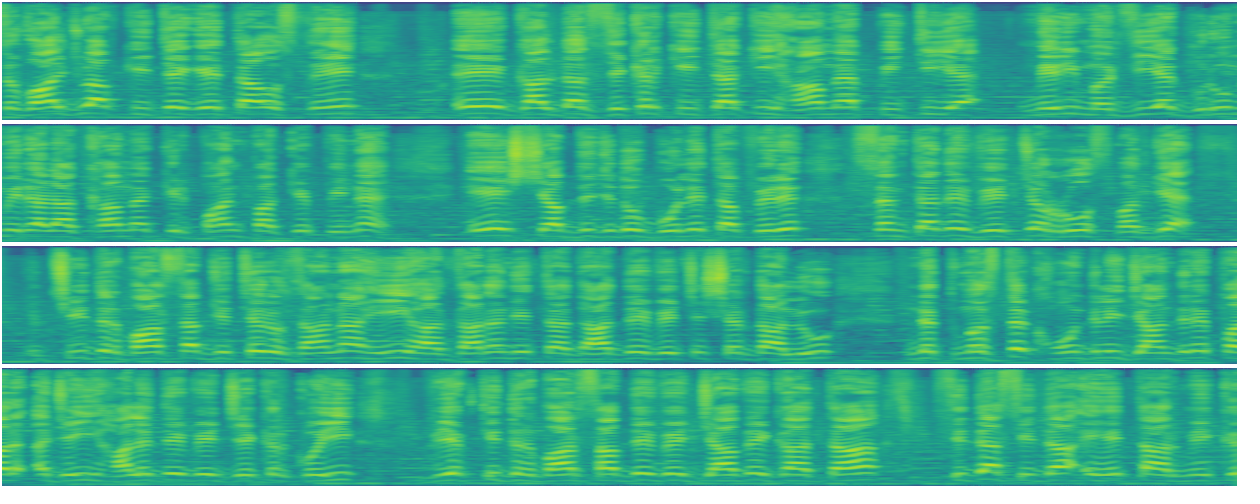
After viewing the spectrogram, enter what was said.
ਸਵਾਲ ਜਵਾਬ ਕੀਤੇ ਗਏ ਤਾਂ ਉਸਨੇ ਇਹ ਗੱਲ ਦਾ ਜ਼ਿਕਰ ਕੀਤਾ ਕਿ ਹਾਂ, ਮੈਂ ਪੀਤੀ ਹੈ, ਮੇਰੀ ਮਰਜ਼ੀ ਹੈ, ਗੁਰੂ ਮੇਰਾ ਰਾਖਾ, ਮੈਂ ਕਿਰਪਾਨ ਪਾ ਕੇ ਪੀਣਾ ਇਹ ਸ਼ਬਦ ਜਦੋਂ ਬੋਲੇ ਤਾਂ ਫਿਰ ਸੰਗਤਾਂ ਦੇ ਵਿੱਚ ਰੋਸ ਵੱਧ ਗਿਆ ਸ਼੍ਰੀ ਦਰਬਾਰ ਸਾਹਿਬ ਜਿੱਥੇ ਰੋਜ਼ਾਨਾ ਹੀ ਹਜ਼ਾਰਾਂ ਦੀ ਤਾਦਾਦ ਦੇ ਵਿੱਚ ਸ਼ਰਧਾਲੂ ਨਤਮਸਤਕ ਹੋਣ ਦੇ ਲਈ ਜਾਂਦੇ ਨੇ, ਪਰ ਅਜਿਹੀ ਹਾਲਤ ਦੇ ਵਿੱਚ ਜੇਕਰ ਕੋਈ ਵਿਅਕਤੀ ਦਰਬਾਰ ਸਾਹਿਬ ਦੇ ਵਿੱਚ ਜਾਵੇਗਾ ਤਾਂ ਸਿੱਧਾ ਸਿੱਧਾ ਇਹ ਧਾਰਮਿਕ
